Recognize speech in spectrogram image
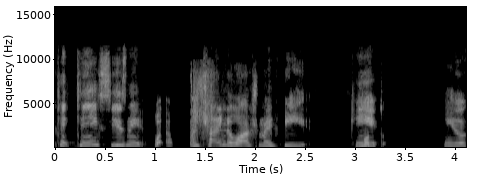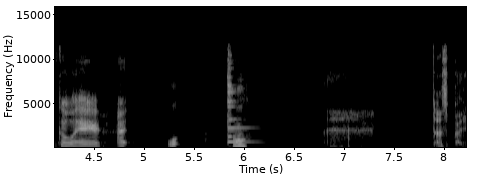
Can Can you excuse me? What? I'm trying to wash my feet. Can you the- Can you look away? I... What? Huh? That's better.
